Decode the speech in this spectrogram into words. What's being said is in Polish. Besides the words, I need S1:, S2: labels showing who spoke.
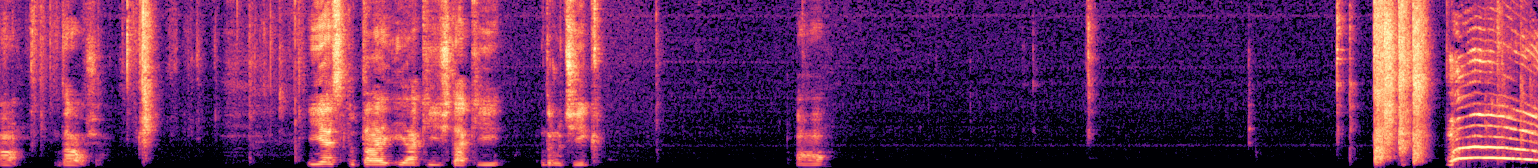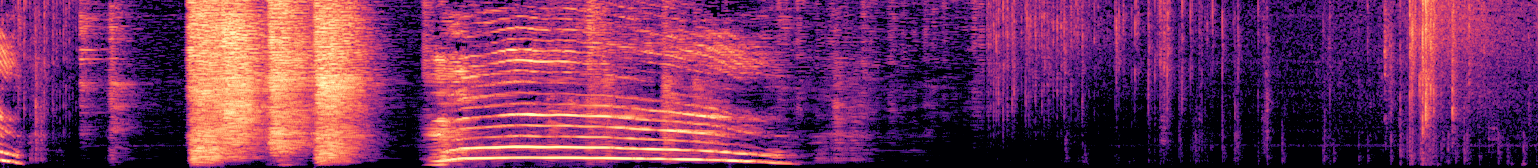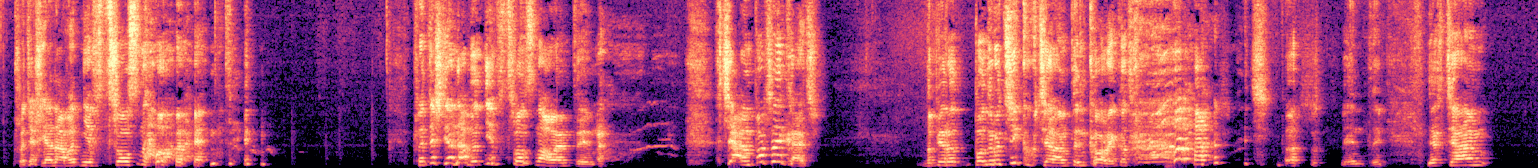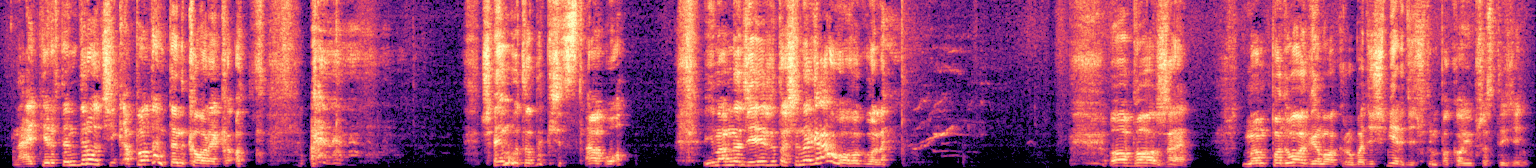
S1: O, dało się. Jest tutaj jakiś taki drucik. O. Przecież ja nawet nie wstrząsnąłem tym. Przecież ja nawet nie wstrząsnąłem tym. Chciałem poczekać. Dopiero po druciku chciałem ten korek otworzyć. Boże święty. Ja chciałem najpierw ten drucik, a potem ten korek od... Czemu to tak się stało? I mam nadzieję, że to się nagrało w ogóle. O Boże. Mam podłogę mokrą, będzie śmierdzieć w tym pokoju przez tydzień.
